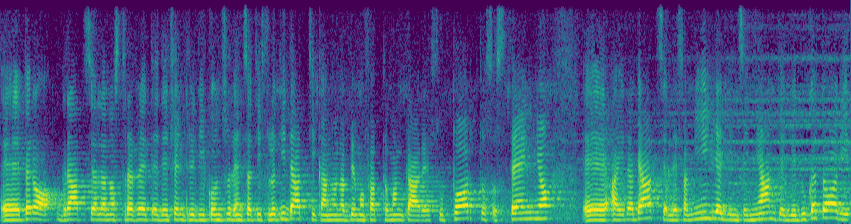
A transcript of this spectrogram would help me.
eh, però grazie alla nostra rete dei centri di consulenza tiflodidattica non abbiamo fatto mancare supporto, sostegno eh, ai ragazzi, alle famiglie, agli insegnanti, agli educatori.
